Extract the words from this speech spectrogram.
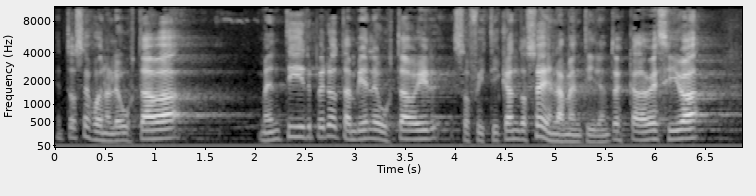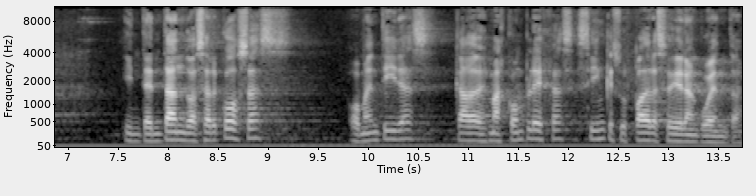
Entonces, bueno, le gustaba mentir, pero también le gustaba ir sofisticándose en la mentira. Entonces cada vez iba intentando hacer cosas o mentiras cada vez más complejas sin que sus padres se dieran cuenta.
